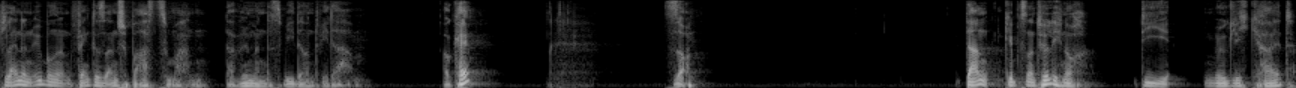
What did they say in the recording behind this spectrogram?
kleinen Übungen fängt es an Spaß zu machen. Da will man das wieder und wieder haben. Okay? So. Dann gibt es natürlich noch die Möglichkeit,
